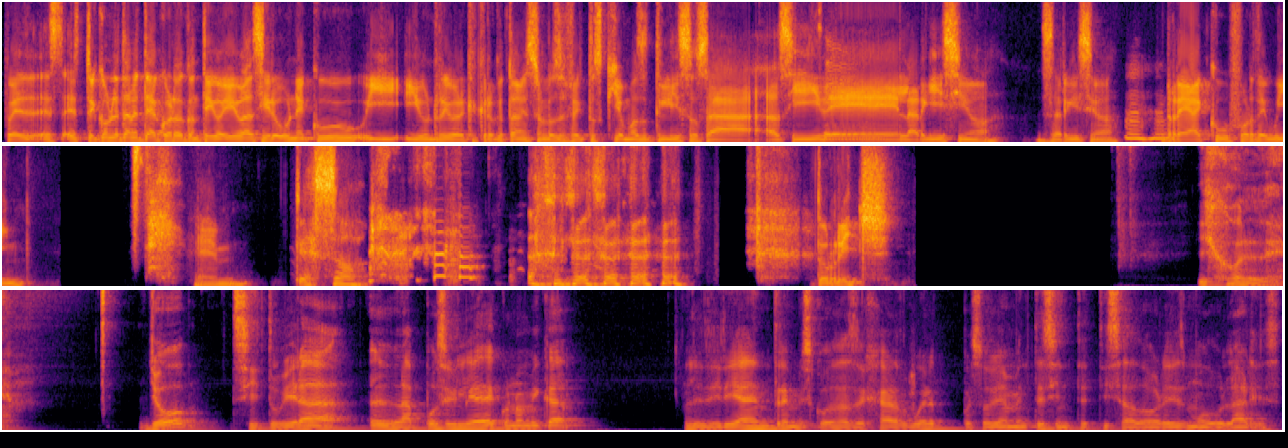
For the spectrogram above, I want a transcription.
Pues es- estoy completamente de acuerdo contigo. Yo iba a decir un EQ y, y un River, que creo que también son los efectos que yo más utilizo. O sea, así Sí. de larguísimo. Es larguísimo. Re EQ for the wing. Sí. Eso. tu Rich. Híjole. Yo, si tuviera la posibilidad económica, les diría entre mis cosas de hardware, pues obviamente sintetizadores modulares.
